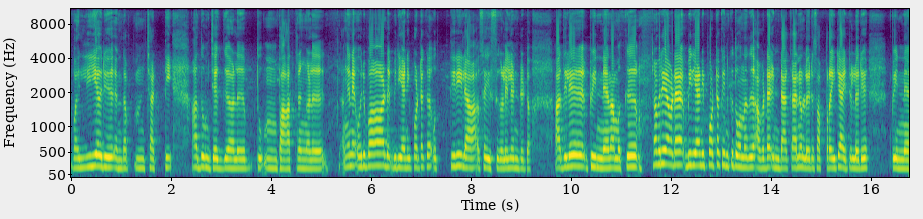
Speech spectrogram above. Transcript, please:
വലിയൊരു എന്താ ചട്ടി അതും ജഗ്ഗുകൾ പാത്രങ്ങൾ അങ്ങനെ ഒരുപാട് ബിരിയാണി പോട്ടൊക്കെ ഒത്തിരി ലാ സൈസുകളിലുണ്ട് കേട്ടോ അതിൽ പിന്നെ നമുക്ക് അവർ അവിടെ ബിരിയാണി പോട്ടൊക്കെ എനിക്ക് തോന്നുന്നത് അവിടെ ഉണ്ടാക്കാനുള്ളൊരു സെപ്പറേറ്റ് ആയിട്ടുള്ളൊരു പിന്നെ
